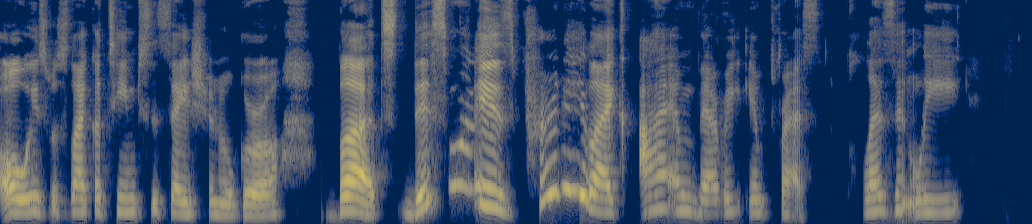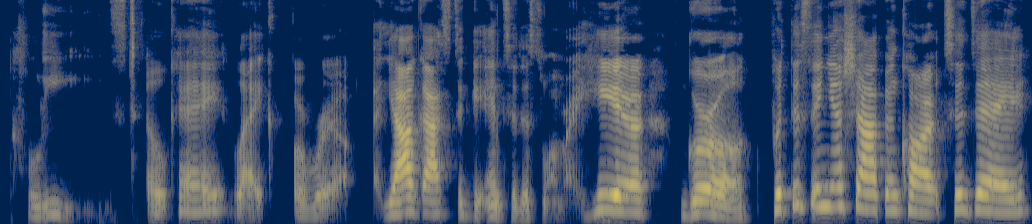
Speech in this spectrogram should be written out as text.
always was like a team Sensationnel girl. But this one is pretty like I am very impressed. Pleasantly pleased. Okay? Like for real. Y'all got to get into this one right here. Girl, put this in your shopping cart today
